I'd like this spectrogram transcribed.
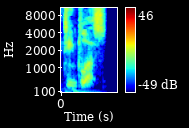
18 plus.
